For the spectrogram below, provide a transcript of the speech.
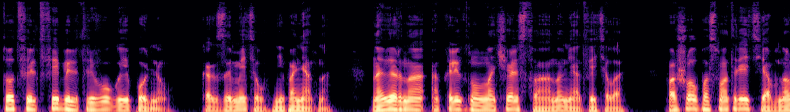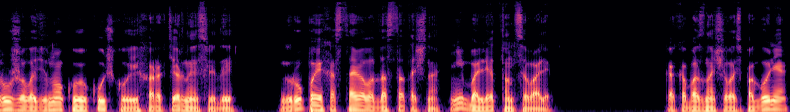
Тот фельдфебель тревогу и поднял. Как заметил, непонятно. Наверное, окликнул начальство, оно не ответило. Пошел посмотреть и обнаружил одинокую кучку и характерные следы. Группа их оставила достаточно, не балет танцевали. Как обозначилась погоня,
